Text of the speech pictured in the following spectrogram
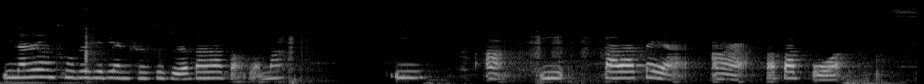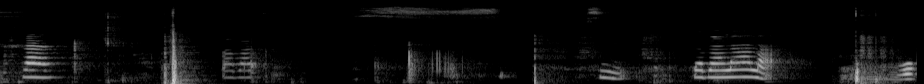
你能认出这些变成数字的巴巴宝宝吗？一、二、一，巴巴贝尔；二，巴巴伯；三，巴巴四，巴巴拉拉；五，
